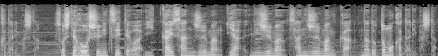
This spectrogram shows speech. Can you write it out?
語りました。そして報酬については1回30万、いや20万、30万かなどとも語りました。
